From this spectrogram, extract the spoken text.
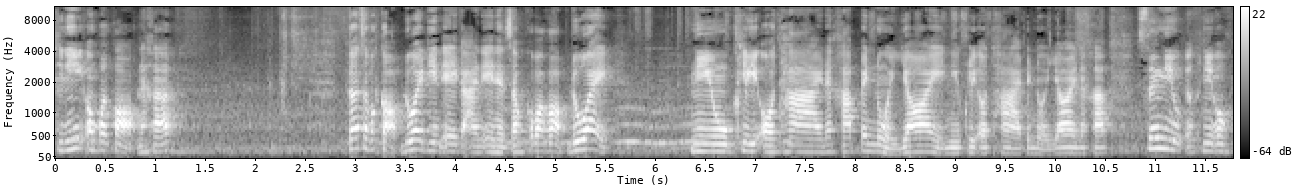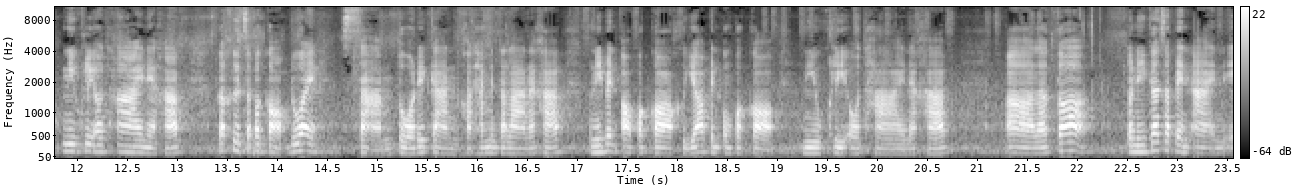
ทีนี้องค์ประกอบนะครับ ก็จะประกอบด้วย DNA กับ RNA เนี่ยจะประกอบด้วย นิวคลีโอไทด์นะครับเป็นหน่วยย่อยนิวคลีโอไทด์เป็นหน่วยย่อยนะครับ ซึ่งนิวนิวคลีโอไทด์เนี่ยครับก็คือจะประกอบด้วย 3 ตัวด้วยกันขอทำเป็นตารางนะครับตัวนี้เป็นอประกอบคือย่อเป็นองค์ประกอบนิวคลีโอไทด์นะครับอ่าแล้วก็ตัวนี้ก็จะเป็น RNA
